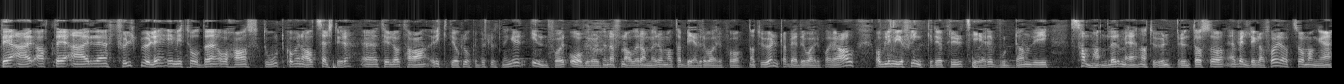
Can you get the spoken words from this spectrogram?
Det er at det er eh, fullt mulig i mitt hode å ha stort kommunalt selvstyre eh, til å ta riktige og kloke beslutninger innenfor overordnede nasjonale rammer om å ta bedre vare på naturen, ta bedre vare på areal, og bli mye flinkere i å prioritere hvordan vi samhandler med naturen rundt oss. Og jeg er veldig glad for at så mange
